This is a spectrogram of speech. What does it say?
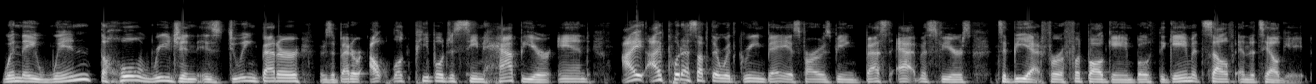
when they win, the whole region is doing better. There's a better outlook. People just seem happier. And I, I put us up there with Green Bay as far as being best atmospheres to be at for a football game, both the game itself and the tailgate.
